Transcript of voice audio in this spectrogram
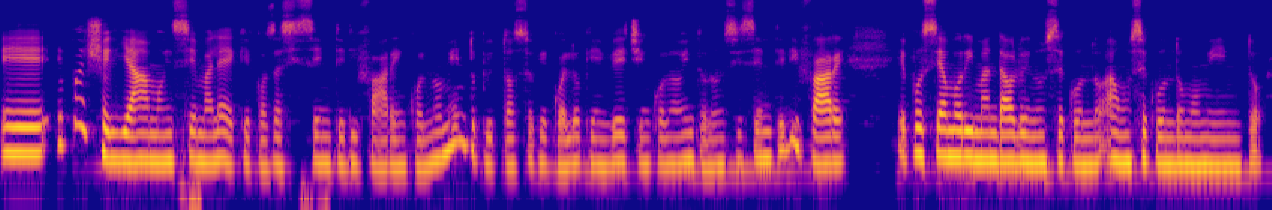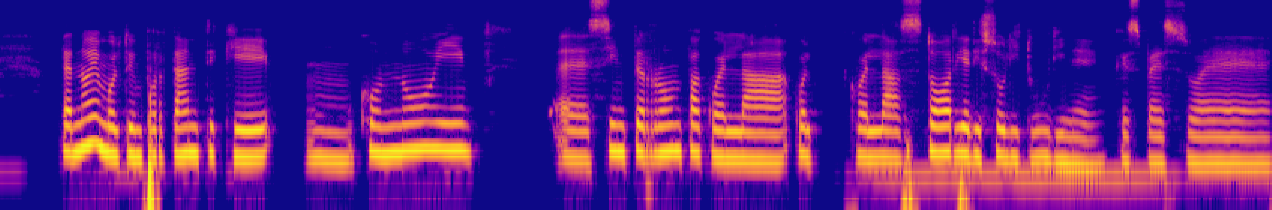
e, e, poi scegliamo insieme a lei che cosa si sente di fare in quel momento piuttosto che quello che invece in quel momento non si sente di fare e possiamo rimandarlo un secondo, a un secondo momento. Per noi è molto importante che mh, mm, con noi eh, si interrompa quella, quel, quella storia di solitudine che spesso è,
